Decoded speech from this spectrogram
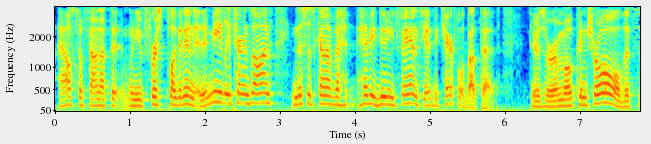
I also found out that when you first plug it in, it immediately turns on, and this is kind of a heavy duty fan, so you gotta be careful about that. There's a remote control that's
